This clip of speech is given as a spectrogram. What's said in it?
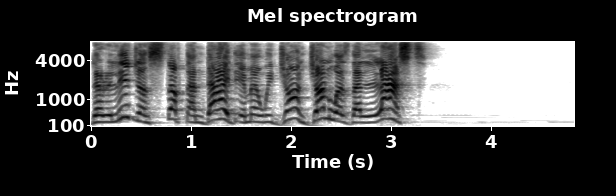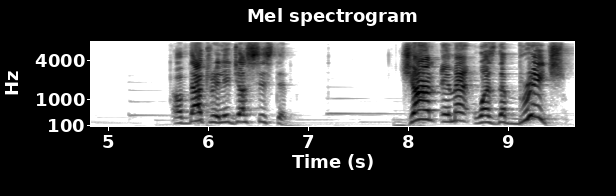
the religion stopped and died, amen, with John. John was the last of that religious system. John, amen, was the bridge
